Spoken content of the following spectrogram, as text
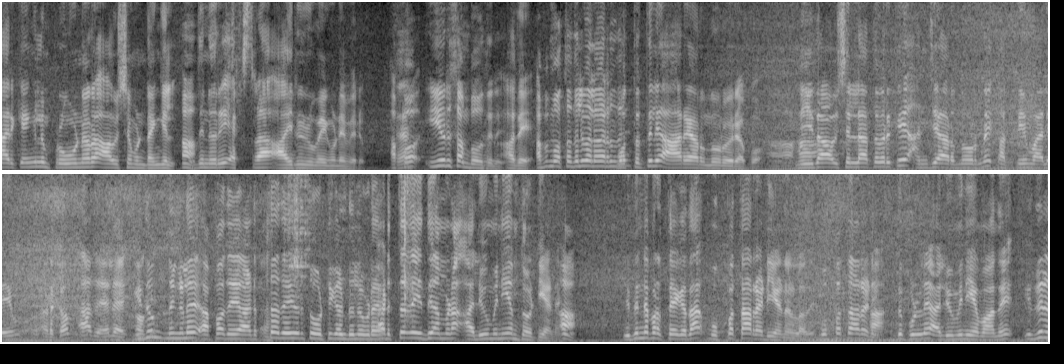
ആർക്കെങ്കിലും പ്രൂണർ ആവശ്യമുണ്ടെങ്കിൽ അതിനൊരു എക്സ്ട്രാ ആയിരം രൂപയും കൂടെ വരും. അപ്പൊ ഈ ഒരു സംഭവത്തിന്? അതെ. അപ്പൊ മൊത്തത്തിൽ വില വരുന്നത്? മൊത്തത്തിൽ ആറ് അറുന്നൂറ് വരും അപ്പോൾ ഇനി ഇത് ആവശ്യമില്ലാത്തവർക്ക് അഞ്ച് അറുന്നൂറിന് കത്തിയും വലയും അടക്കം. അതെ അല്ലെ? ഇതും നിങ്ങൾ അപ്പൊ അതെ അടുത്തത് ഒരു തോട്ടി കണ്ടല്ലോ ഇവിടെ? അടുത്തത് ഇത് നമ്മുടെ അലൂമിനിയം തോട്ടിയാണ്. ഇതിന്റെ പ്രത്യേകത മുപ്പത്തി ആറ് അടിയാണ് ഉള്ളത് മുപ്പത്തി ആറ് അടി ഇത് ഫുള്ള് അലൂമിനിയം ആണ് ഇതിന്?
